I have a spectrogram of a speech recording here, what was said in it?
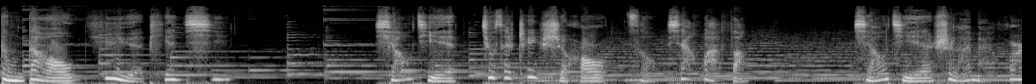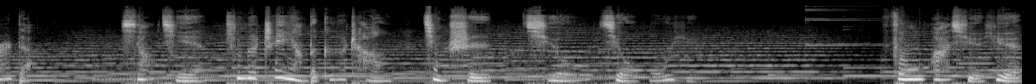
等到月偏西，小姐就在这时候走下画舫。小姐是来买花的。小姐听了这样的歌唱，竟是久久无语。风花雪月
